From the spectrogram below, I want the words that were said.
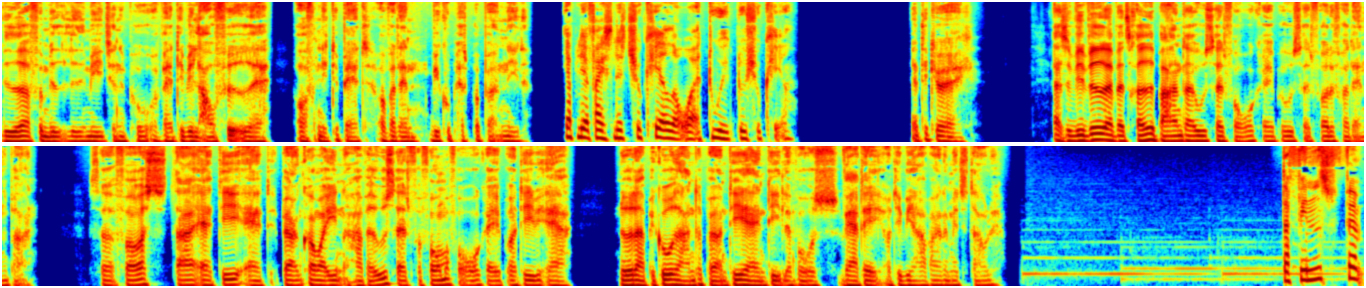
videreformidlet i medierne på, og hvad det ville afføde af offentlig debat, og hvordan vi kunne passe på børnene i det. Jeg bliver faktisk lidt chokeret over, at du ikke blev chokeret. Ja, det gør jeg ikke. Altså, vi ved, at hver tredje barn, der er udsat for overgreb, er udsat for det fra et andet barn. Så for os, der er det, at børn kommer ind og har været udsat for former for overgreb, og det er noget, der er begået af andre børn, det er en del af vores hverdag og det, vi arbejder med til daglig. Der findes fem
